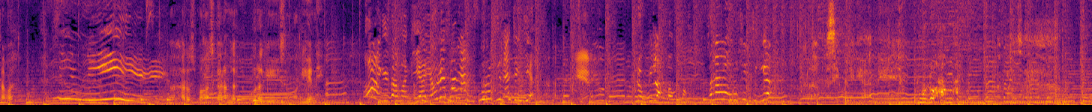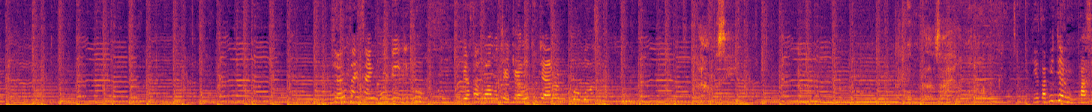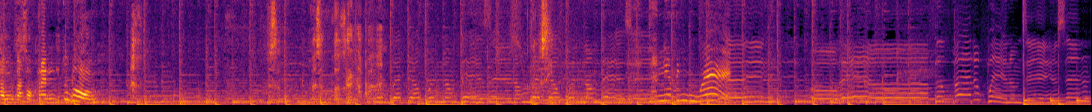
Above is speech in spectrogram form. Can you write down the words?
Kenapa? Sini. Harus banget sekarang nggak? Gue lagi sama dia nih. Oh, lagi sama Gia. Ya udah sana, urusin aja Gia. Iya? Udah bilang gak usah. Sana lo urusin si Gia. Kenapa sih kok jadi aneh? Bodoh amat. Kenapa sayang? Jangan sayang-sayang gue kayak gitu. Biasa lo sama cewek-cewek lo tuh jarang bawa Ya tapi jangan pasang muka sok keren gitu dong. Masa, masa muka keren apaan? Kenapa sih?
